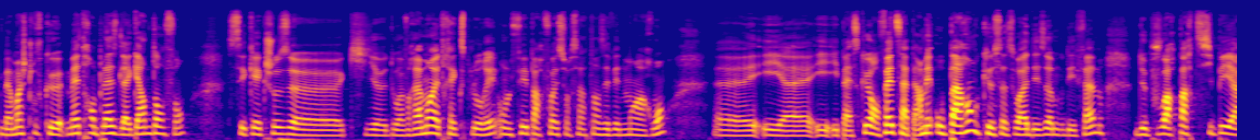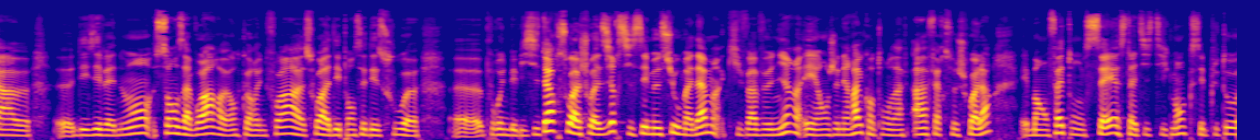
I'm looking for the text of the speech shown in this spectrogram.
Ben moi, je trouve que mettre en place de la garde d'enfants, c'est quelque chose euh, qui euh, doit vraiment être exploré. On le fait parfois sur certains événements à Rouen. Euh, et, et, parce que, en fait, ça permet aux parents, que ce soit des hommes ou des femmes, de pouvoir participer à des événements sans avoir, encore une fois, soit à dépenser des sous pour une babysitter, soit à choisir si c'est monsieur ou madame qui va venir. Et en général, quand on a à faire ce choix-là, et eh ben, en fait, on sait statistiquement que c'est plutôt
